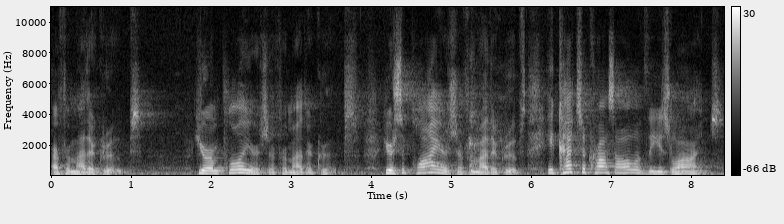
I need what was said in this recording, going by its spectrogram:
are from other groups. Your employers are from other groups. Your suppliers are from other groups. It cuts across all of these lines.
